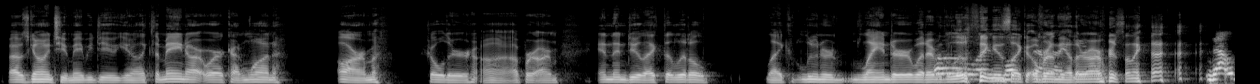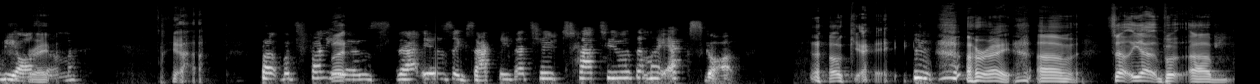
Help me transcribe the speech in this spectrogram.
if I was going to maybe do you know like the main artwork on one arm, shoulder, uh, upper arm, and then do like the little like lunar lander, whatever the Oh, little thing I is, like over on the other arm or something. That would be Right. awesome. yeah. But what's funny But- is that is exactly that ta- tattoo that my ex got. okay. All right. Um. So yeah, but um.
